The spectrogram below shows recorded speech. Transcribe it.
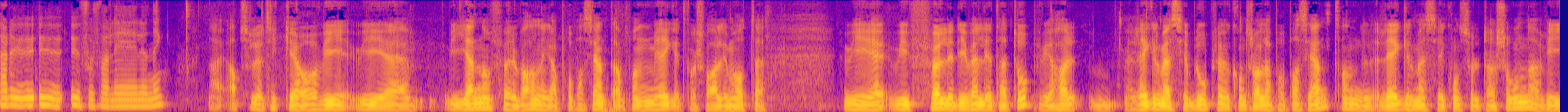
Er det u u uforsvarlig, Lønning? Nei, absolutt ikke. Og vi, vi, eh, vi gjennomfører behandlinga på pasientene på en meget forsvarlig måte. Vi, vi følger de veldig tett opp. Vi har regelmessige blodprøvekontroller på pasientene, regelmessige konsultasjoner. Vi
